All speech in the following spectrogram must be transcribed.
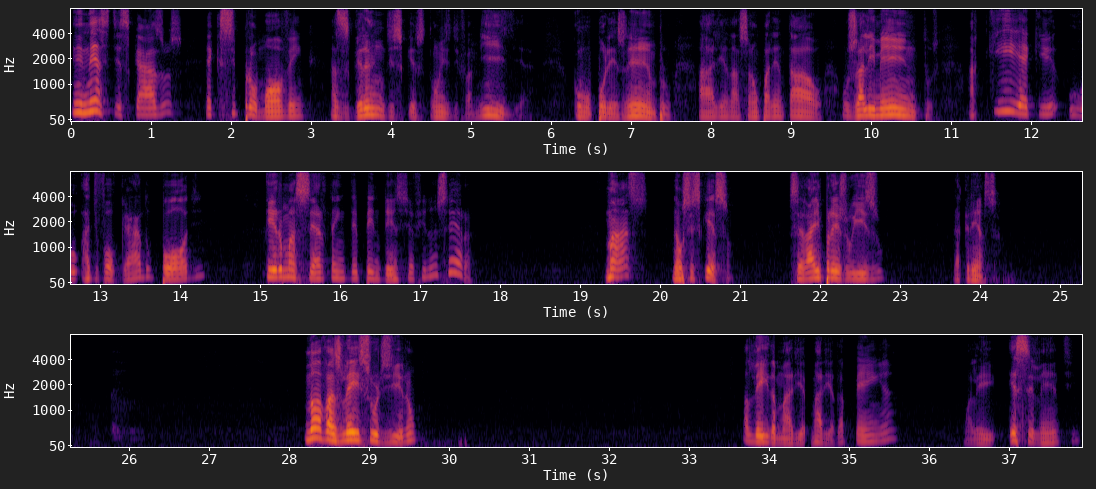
E nestes casos, é que se promovem as grandes questões de família, como, por exemplo, a alienação parental, os alimentos. Aqui é que o advogado pode ter uma certa independência financeira. Mas, não se esqueçam, será em prejuízo da criança. Novas leis surgiram. A lei da Maria, Maria da Penha, uma lei excelente.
